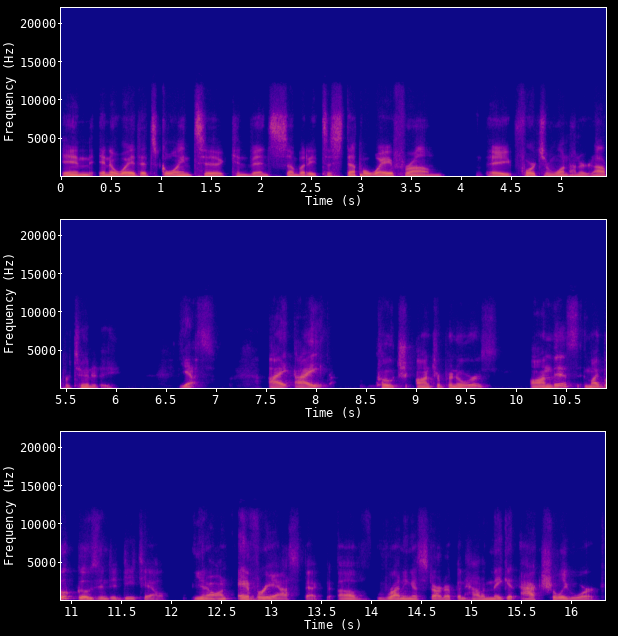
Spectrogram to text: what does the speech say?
in in a way that's going to convince somebody to step away from a Fortune 100 opportunity Yes. I, I coach entrepreneurs on this. My book goes into detail, you know, on every aspect of running a startup and how to make it actually work.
